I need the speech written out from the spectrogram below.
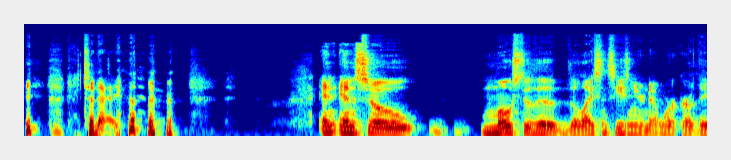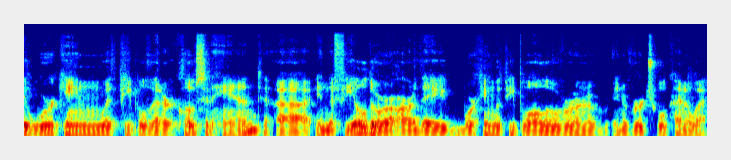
today. and and so most of the the licensees in your network are they working with people that are close at hand uh, in the field or are they working with people all over in a, in a virtual kind of way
